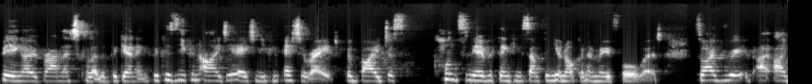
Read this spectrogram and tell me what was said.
being over analytical at the beginning because you can ideate and you can iterate, but by just constantly overthinking something, you're not going to move forward. So I've really, I, I,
